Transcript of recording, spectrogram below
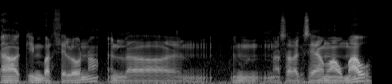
aquí en Barcelona, en, la, en, una sala que se llama Umau.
